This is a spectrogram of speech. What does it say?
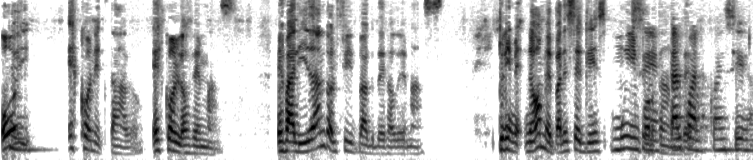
Hoy mm. es conectado, es con los demás, es validando el feedback de los demás. no, me parece que es muy importante. tal cual, coincido.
